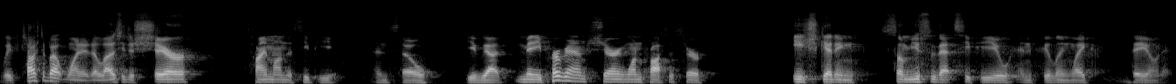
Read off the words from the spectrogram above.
We've talked about one, it allows you to share time on the CPU. And so You've got many programs sharing one processor, each getting some use of that CPU and feeling like they own it.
